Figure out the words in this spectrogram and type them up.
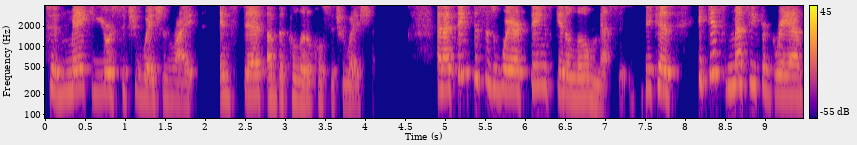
to make your situation right instead of the political situation. And I think this is where things get a little messy because it gets messy for Graham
